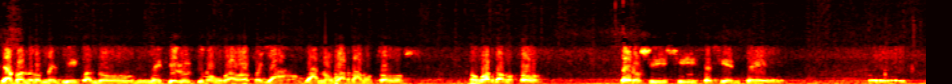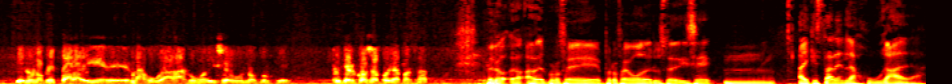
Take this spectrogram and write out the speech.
Ya cuando los metí, cuando metí el último jugador, pues ya, ya nos guardamos todos, nos guardamos todos. pero sí, sí se siente, eh, tiene uno que estar ahí en la jugada, como dice uno, porque cualquier cosa podía pasar. Pero, a ver, profe, profe Boder, usted dice, mm, hay que estar en la jugada.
